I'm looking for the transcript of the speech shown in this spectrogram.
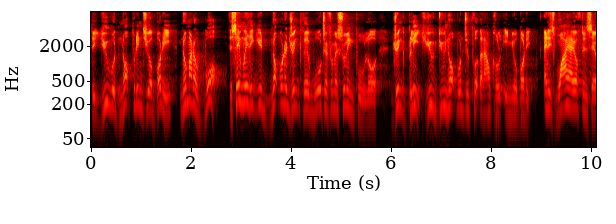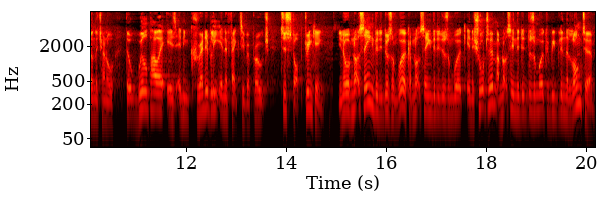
that you would not put into your body no matter what. The same way that you'd not want to drink the water from a swimming pool or drink bleach, you do not want to put that alcohol in your body. And it's why I often say on the channel that willpower is an incredibly ineffective approach to stop drinking. You know, I'm not saying that it doesn't work. I'm not saying that it doesn't work in the short term. I'm not saying that it doesn't work for people in the long term.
